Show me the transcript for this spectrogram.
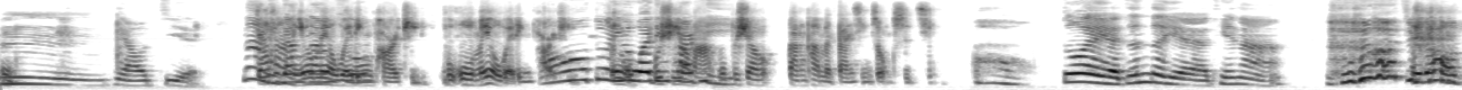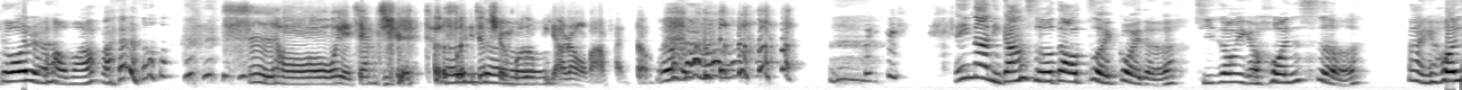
嗯，了解。那加上你又没有 wedding party，我我没有 wedding party，哦，对，所以我不需要 wedding party，我不需要帮他们担心这种事情。哦，对耶，真的耶，天哪！觉得好多人好麻烦，是哦，我也这样觉得，所以就全部都不要让我麻烦到。哎、欸，那你刚刚说到最贵的其中一个婚摄，那你婚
